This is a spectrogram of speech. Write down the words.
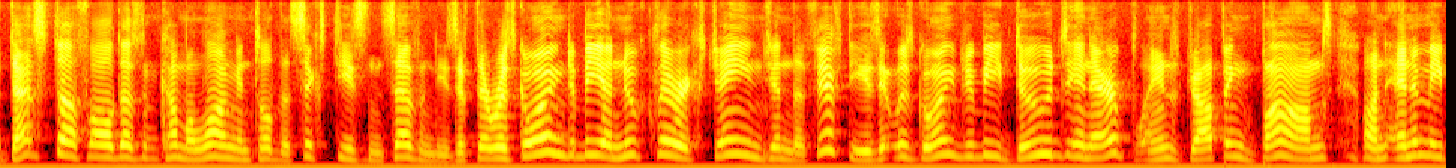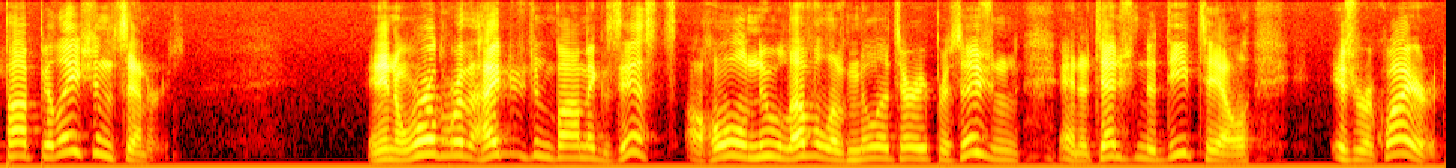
But that stuff all doesn't come along until the 60s and 70s. If there was going to be a nuclear exchange in the 50s, it was going to be dudes in airplanes dropping bombs on enemy population centers. And in a world where the hydrogen bomb exists, a whole new level of military precision and attention to detail is required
